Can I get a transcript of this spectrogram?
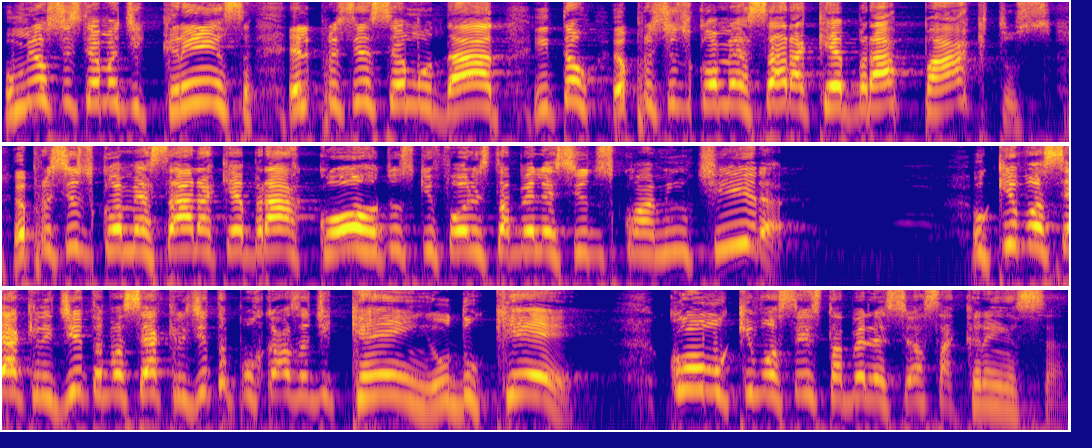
O meu sistema de crença, ele precisa ser mudado. Então, eu preciso começar a quebrar pactos. Eu preciso começar a quebrar acordos que foram estabelecidos com a mentira. O que você acredita, você acredita por causa de quem? O do quê? Como que você estabeleceu essa crença?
